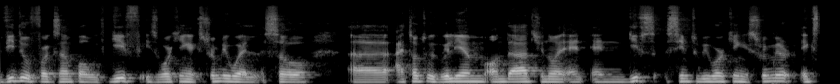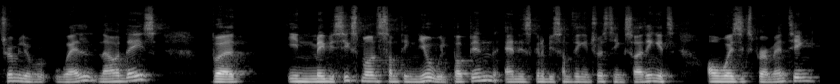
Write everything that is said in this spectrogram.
Vidu, for example, with GIF is working extremely well. So uh, I talked with William on that, you know, and, and GIFs seem to be working extremely extremely well nowadays. But in maybe six months, something new will pop in, and it's going to be something interesting. So I think it's always experimenting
